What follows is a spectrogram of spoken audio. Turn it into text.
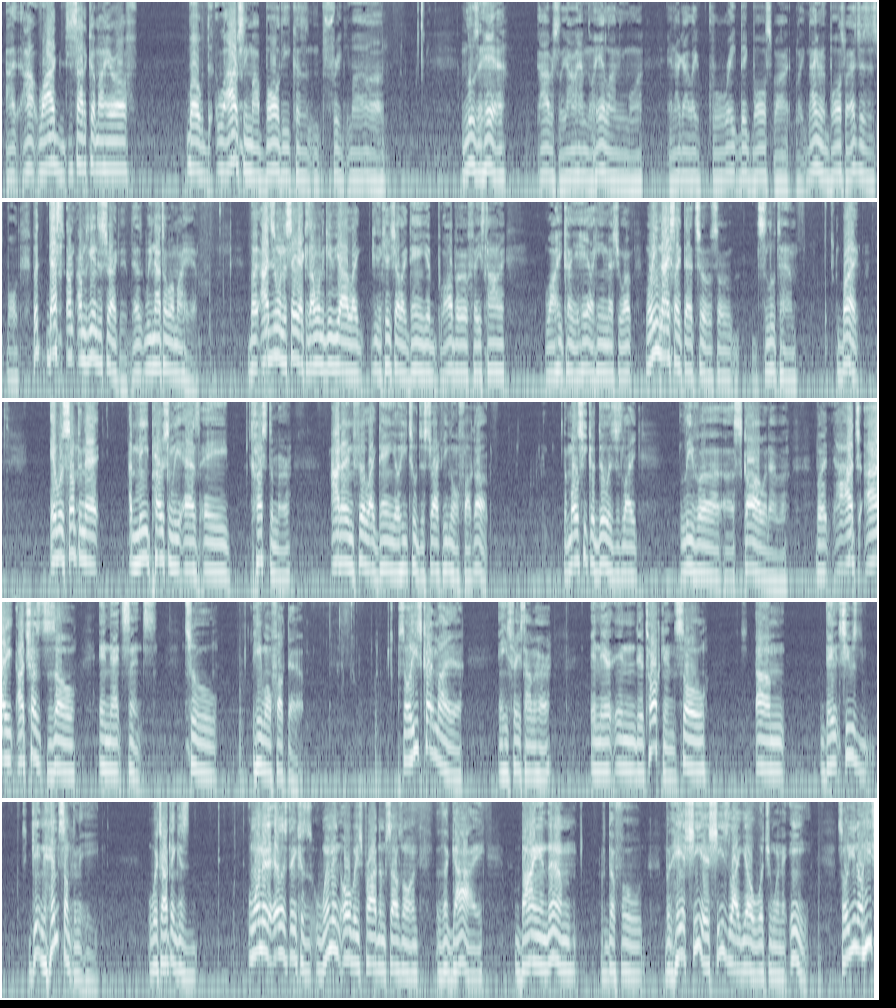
I, I why I decided to cut my hair off. Well, well, obviously my baldy because freak my uh, I'm losing hair. Obviously, I don't have no hairline anymore, and I got like great big ball spot. Like not even a ball spot. That's just this bald. But that's I'm, I'm getting distracted. That's, we not talking about my hair. But I just want to say that because I want to give y'all like in case y'all like, damn, your barber FaceTime while he cutting your hair, like he mess you up. Well, he nice like that too. So salute to him. But it was something that uh, me personally as a customer I didn't feel like Daniel. He too distracted. He gonna fuck up. The most he could do is just like leave a, a scar or whatever. But I, I I trust Zoe in that sense. To he won't fuck that up. So he's cutting my hair, and he's FaceTiming her, and they're and they're talking. So, um, they she was getting him something to eat. which I think is one of the illest things because women always pride themselves on the guy buying them the food, but here she is. She's like, "Yo, what you want to eat?" So you know, he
